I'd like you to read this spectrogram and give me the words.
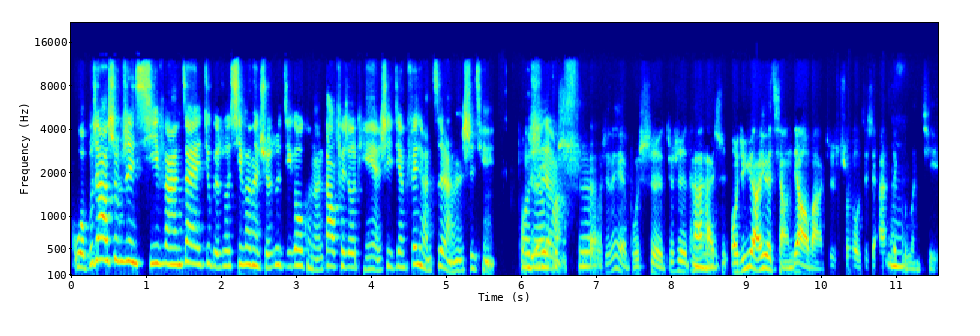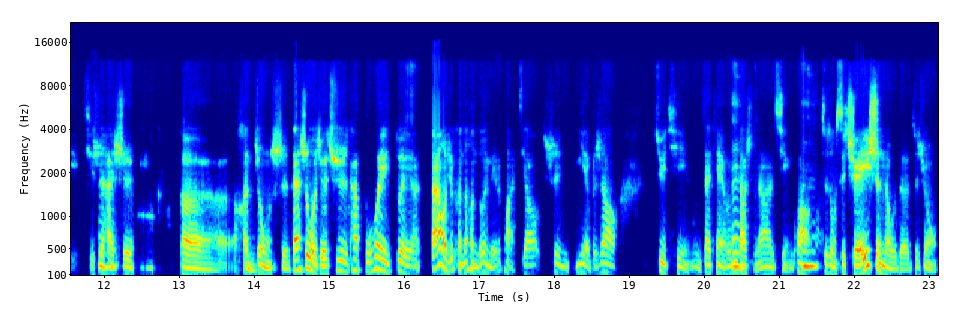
我不知道是不是西方在，就比如说西方的学术机构，可能到非洲田野是一件非常自然的事情。我觉得是啊不是我，觉得也不是，就是他还是，我觉得越来越强调吧，就是说这些 ethic 的问题，其实还是、呃很重视。但是我觉得就是他不会对，当然我觉得可能很多也没办法教，就是你也不知道具体你在田野会遇到什么样的情况，嗯这种 situational 的这种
